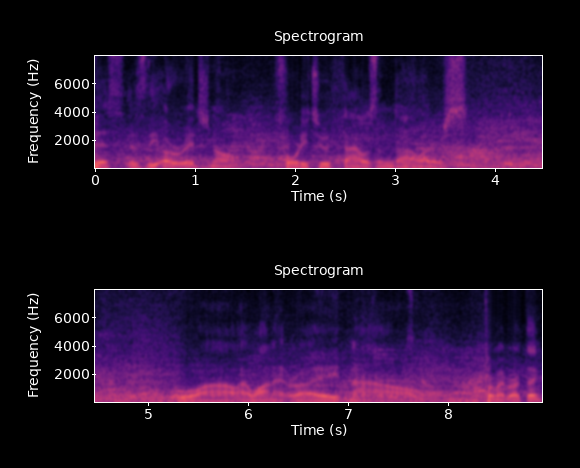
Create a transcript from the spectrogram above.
This is the original. $42,000. Wow, I want it right now. For my birthday?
